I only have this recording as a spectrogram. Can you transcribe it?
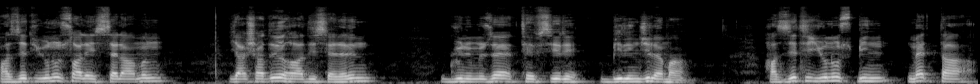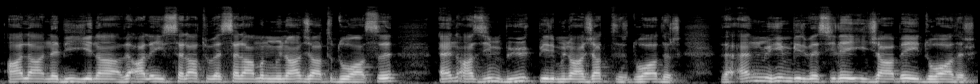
Hz. Yunus Aleyhisselam'ın yaşadığı hadiselerin günümüze tefsiri birinci lema. Hz. Yunus bin Metta ala nebiyyina ve aleyhissalatu vesselamın münacatı duası en azim büyük bir münacattır, duadır ve en mühim bir vesile-i icabe-i duadır.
